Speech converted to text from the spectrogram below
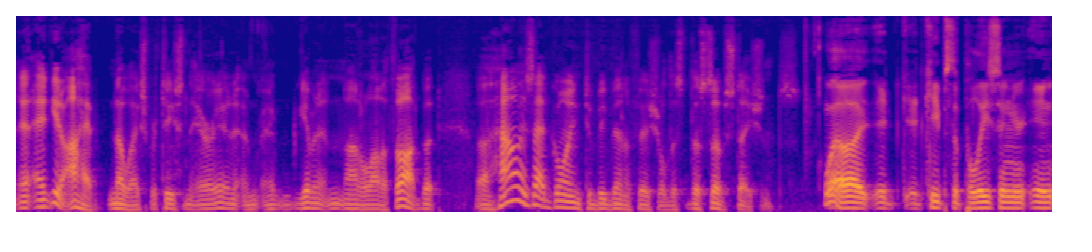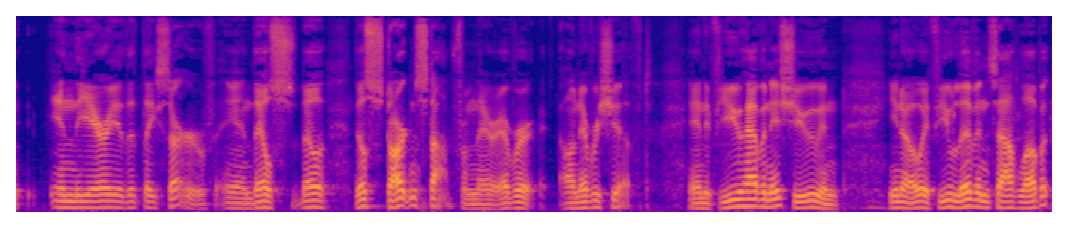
and, and you know, I have no expertise in the area and, and, and given it not a lot of thought, but uh, how is that going to be beneficial? The, the substations. Well, it it keeps the police in your, in in the area that they serve, and they'll they'll they'll start and stop from there ever on every shift. And if you have an issue, and you know if you live in South Lubbock,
